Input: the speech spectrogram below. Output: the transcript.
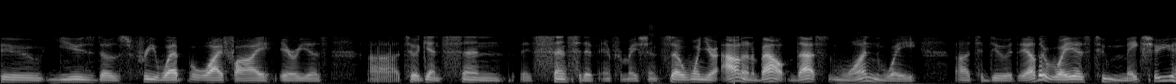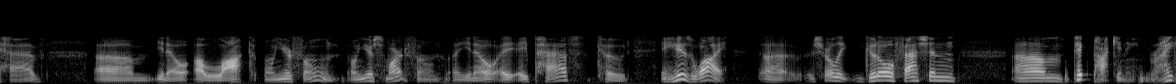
to use those free web Wi-Fi areas uh, to again send uh, sensitive information. So when you're out and about, that's one way uh, to do it. The other way is to make sure you have um, you know, a lock on your phone, on your smartphone, uh, you know, a, a pass code. And here's why. Uh, Shirley, good old fashioned um, pickpocketing, right?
